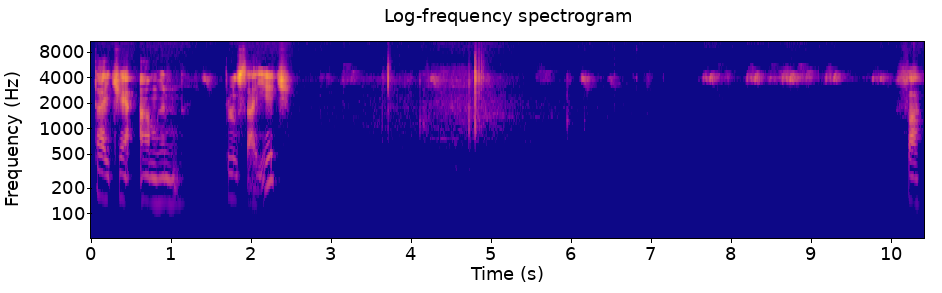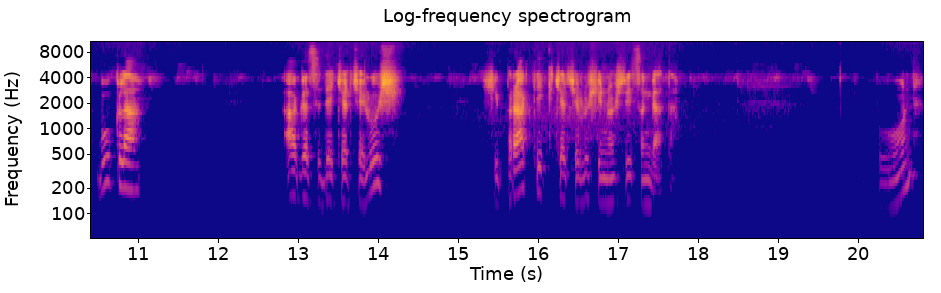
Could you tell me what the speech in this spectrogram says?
Tai ce am în plus aici. Fac bucla, agăț de cerceluși și practic cercelușii noștri sunt gata. Bun.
